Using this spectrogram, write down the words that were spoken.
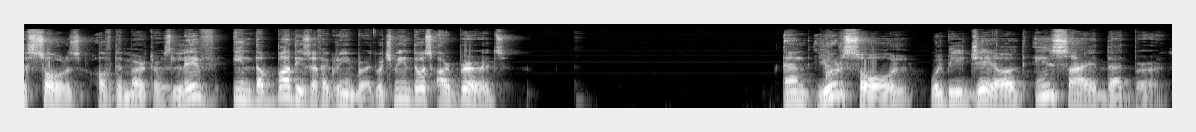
the souls of the murderers live in the bodies of a green bird, which means those are birds. And your soul will be jailed inside that bird.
